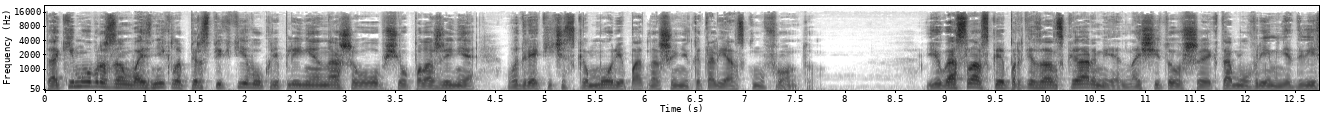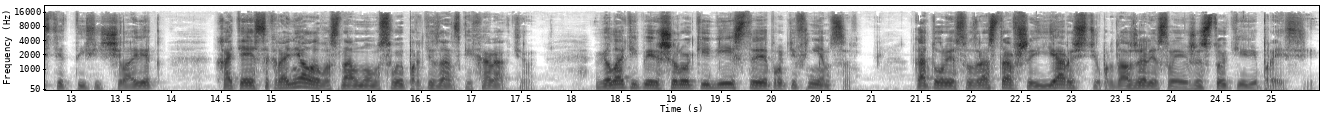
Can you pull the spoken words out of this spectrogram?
Таким образом, возникла перспектива укрепления нашего общего положения в Адриатическом море по отношению к итальянскому фронту. Югославская партизанская армия, насчитывавшая к тому времени 200 тысяч человек, хотя и сохраняла в основном свой партизанский характер, вела теперь широкие действия против немцев, которые с возраставшей яростью продолжали свои жестокие репрессии.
